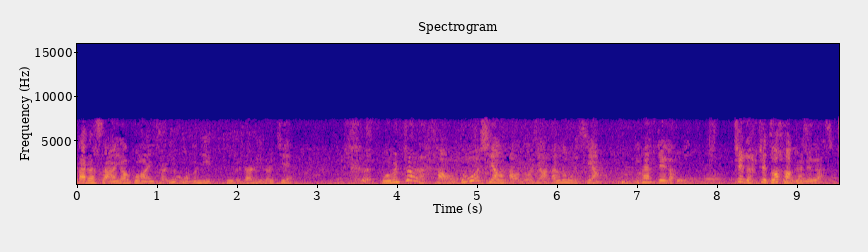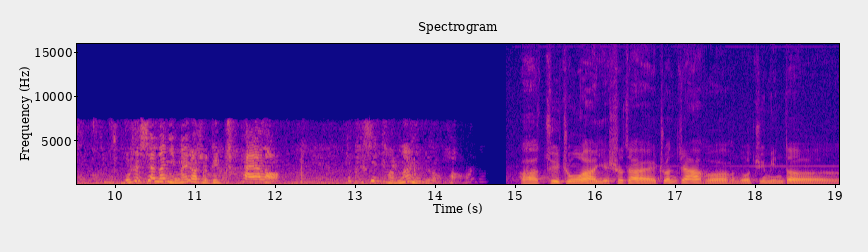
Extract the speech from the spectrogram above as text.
打着伞要逛一圈，因为我们离土里边离得近。我们转了好多像，好多像，还录了像。你看这个，这个这多好看！这个，我说现在你们要是给拆了，这可心疼啊！你知道，好好。啊，最终啊，也是在专家和很多居民的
